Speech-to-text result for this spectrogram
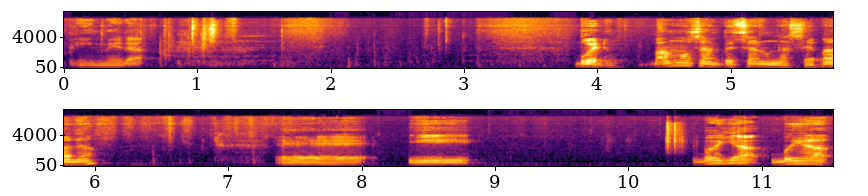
Primera. Bueno, vamos a empezar una semana eh, y voy a, voy a,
